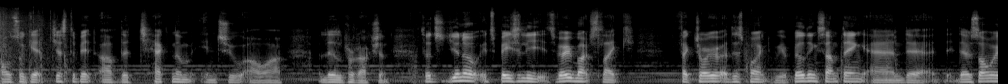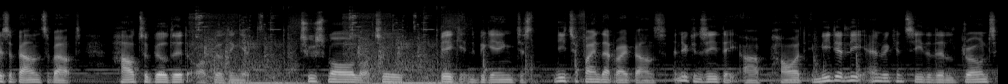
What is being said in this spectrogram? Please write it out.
also get just a bit of the technum into our little production. So it's, you know, it's basically, it's very much like Factorio at this point. We are building something and uh, there's always a balance about how to build it or building it too small or too big in the beginning. Just need to find that right balance. And you can see they are powered immediately and we can see the little drones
